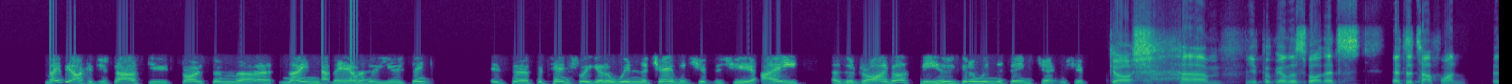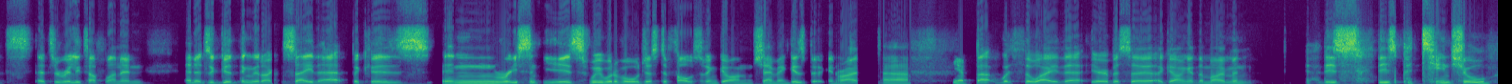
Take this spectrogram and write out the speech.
maybe I could just ask you throw some uh, names out there on who you think is uh, potentially going to win the championship this year. A as a driver, who's going to win the team's championship. Gosh, um, you put me on the spot. That's that's a tough one. That's that's a really tough one, and and it's a good thing that I can say that because in recent years we would have all just defaulted and gone Shane van Gisbergen, right? Uh, yep. But with the way that Erebus are, are going at the moment, there's there's potential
